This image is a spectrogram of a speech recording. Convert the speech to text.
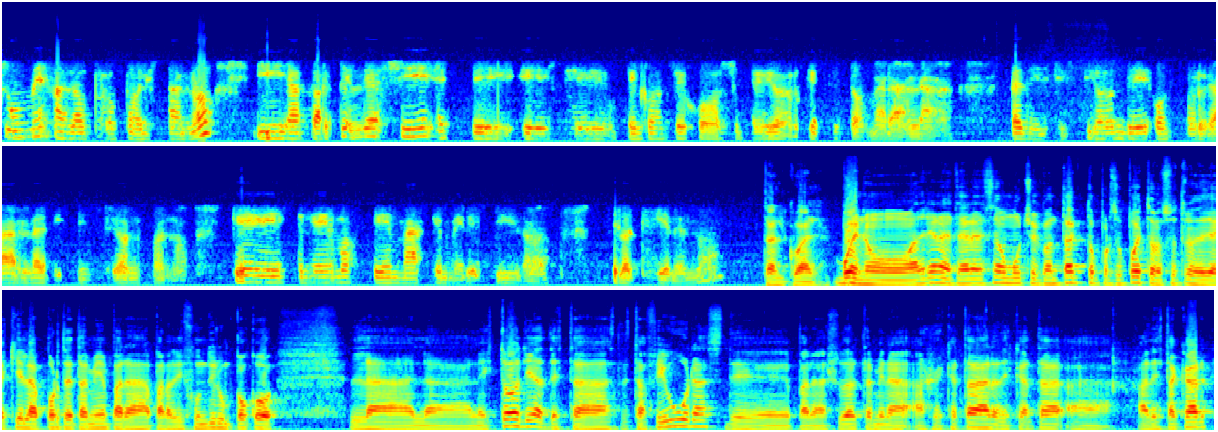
sume a la propuesta, ¿no? Y a partir de allí, este, este el Consejo Superior que se tomará la la decisión de otorgar la distinción o no, que creemos que más que merecido que tienen, ¿no? Tal cual. Bueno, Adriana, te agradecemos mucho el contacto, por supuesto, nosotros desde aquí el aporte también para, para difundir un poco la, la, historia de estas, de estas figuras, de, para ayudar también a, rescatar, a, descatar, a, destacar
